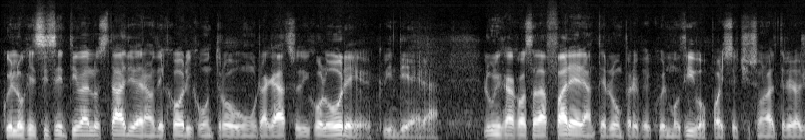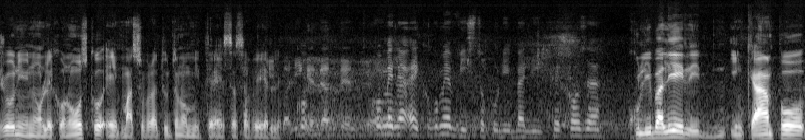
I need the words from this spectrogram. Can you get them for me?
Quello che si sentiva allo stadio erano dei cori contro un ragazzo di colore, quindi era l'unica cosa da fare era interrompere per quel motivo, poi se ci sono altre ragioni non le conosco, e, ma soprattutto non mi interessa saperle. Come, ecco, come ha visto Koulibaly? Che cosa... Koulibaly in campo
